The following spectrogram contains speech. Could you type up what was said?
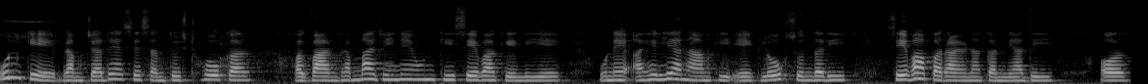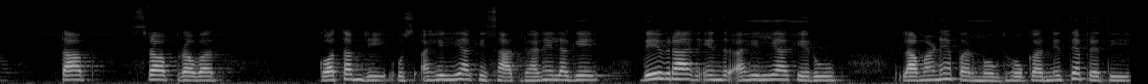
उनके ब्रह्मचर्य से संतुष्ट होकर भगवान ब्रह्मा जी ने उनकी सेवा के लिए उन्हें अहिल्या नाम की एक लोक सुंदरी सेवा परायणा कन्या दी और तब स्रप्रवर गौतम जी उस अहिल्या के साथ रहने लगे। देवराज इंद्र अहिल्या के रूप लावण्य पर मुग्ध होकर नित्य प्रति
